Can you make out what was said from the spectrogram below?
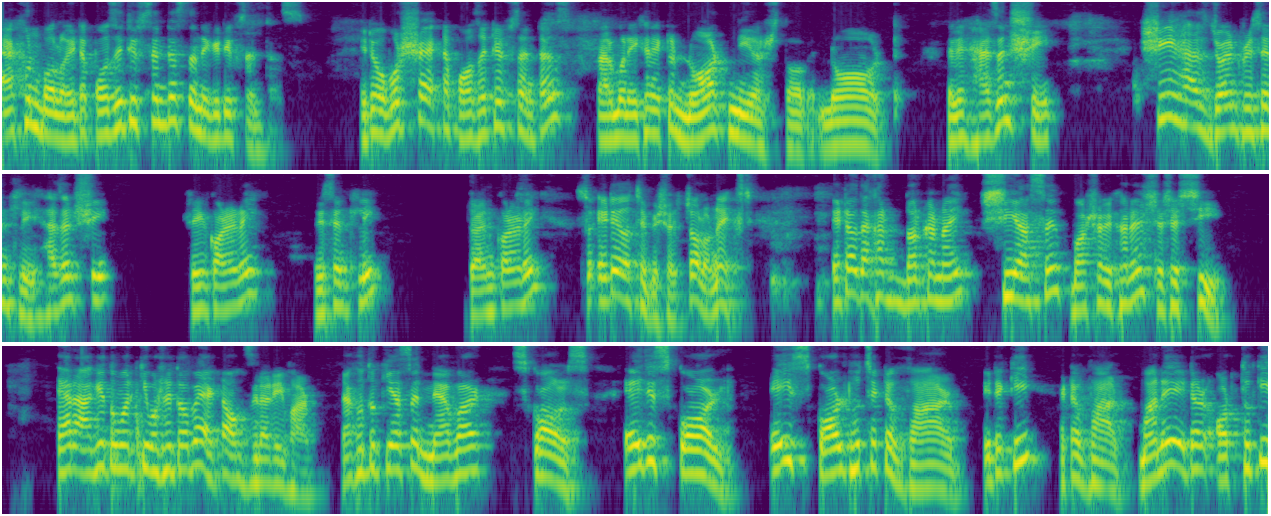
এখন বলো, এটা পজিটিভ সেন্টেন্স না নেগেটিভ সেন্টেন্স এটা অবশ্যই একটা পজিটিভ সেন্টেন্স তার মানে এখানে একটা নট নিয়ে আসতে হবে নট তাহলে hasn't she she has joined recently hasn't she সে করে নাই? রিসেন্টলি জয়েন করে নাই? সো এটাই হচ্ছে বিষয়। চলো নেক্সট এটাও দেখার দরকার নাই। শি আছে বসো এখানে, শেষে শি এর আগে তোমার কি বসাইতে হবে? একটা অক্সিলারি ভার্ব দেখো তো কি আছে? নেভার স্কলস এই যে স্কল্ড এই স্কল্ড হচ্ছে একটা ভার্ব এটা কি? একটা ভার্ব মানে এটার অর্থ কি?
